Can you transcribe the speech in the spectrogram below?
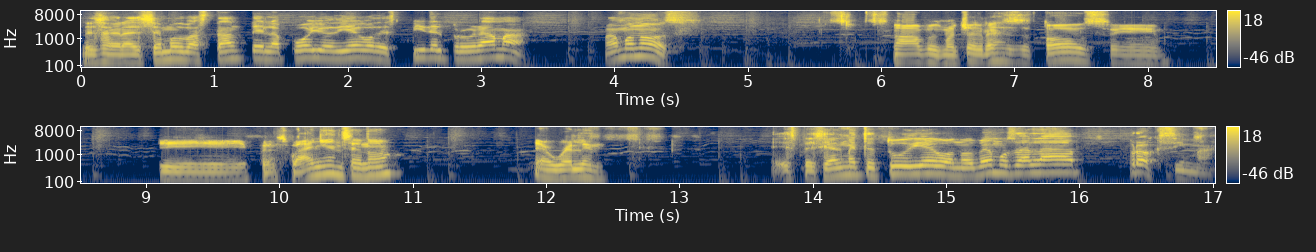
Les agradecemos bastante el apoyo, Diego. Despide el programa. Vámonos. No, pues muchas gracias a todos. Eh, y pues bañense, ¿no? Ya huelen. Especialmente tú, Diego. Nos vemos a la próxima.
